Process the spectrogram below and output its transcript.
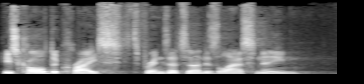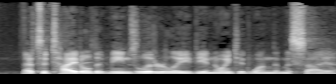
He's called the Christ. Friends, that's not His last name. That's a title that means literally the anointed one, the Messiah.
